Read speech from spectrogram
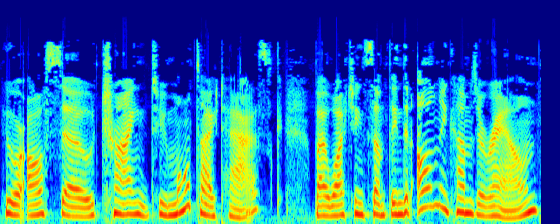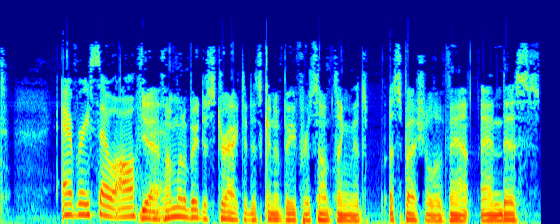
who are also trying to multitask by watching something that only comes around every so often. Yeah, if I'm going to be distracted, it's going to be for something that's a special event, and this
